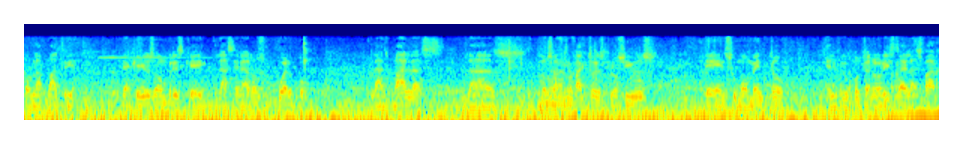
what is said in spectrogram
por la patria, de aquellos hombres que laceraron su cuerpo, las balas, las, los artefactos explosivos de en su momento el grupo terrorista de las FARC.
